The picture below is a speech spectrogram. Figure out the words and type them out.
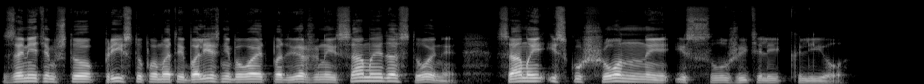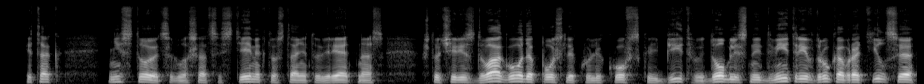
Заметим, что приступом этой болезни бывают подвержены самые достойные, самые искушенные из служителей Клио. Итак, не стоит соглашаться с теми, кто станет уверять нас, что через два года после Куликовской битвы доблестный Дмитрий вдруг обратился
